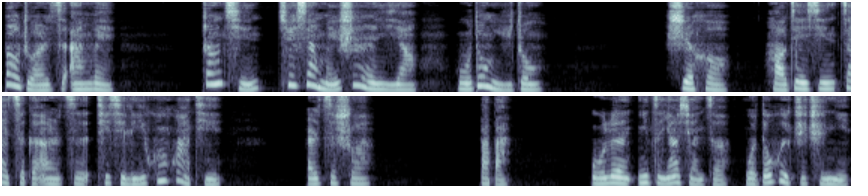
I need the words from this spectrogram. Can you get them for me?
抱住儿子安慰。张琴却像没事人一样无动于衷。事后。郝建新再次跟儿子提起离婚话题，儿子说：“爸爸，无论你怎样选择，我都会支持你。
